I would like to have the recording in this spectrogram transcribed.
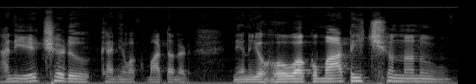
అని ఏడ్చాడు కానీ ఒక మాట అన్నాడు నేను యహోవాకు మాట ఇచ్చి ఉన్నాను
